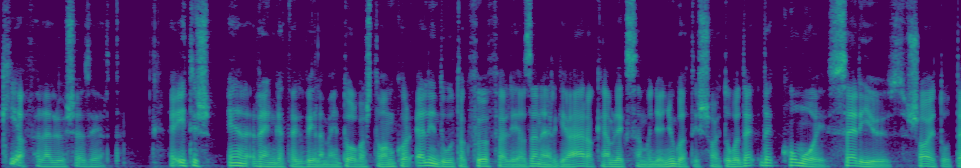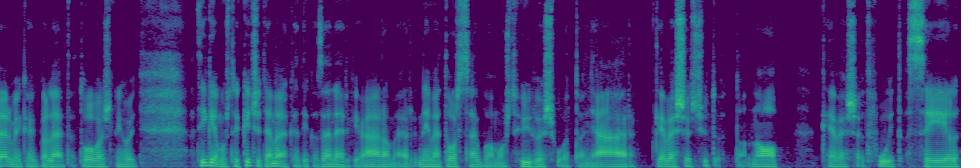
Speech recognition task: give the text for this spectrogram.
Ki a felelős ezért? Itt is én rengeteg véleményt olvastam, amikor elindultak fölfelé az energia árak, emlékszem, hogy a nyugati sajtóban, de, de komoly, szeriőz sajtótermékekben lehetett olvasni, hogy hát igen, most egy kicsit emelkedik az energia ára, mert Németországban most hűvös volt a nyár, keveset sütött a nap, keveset fújt a szél,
